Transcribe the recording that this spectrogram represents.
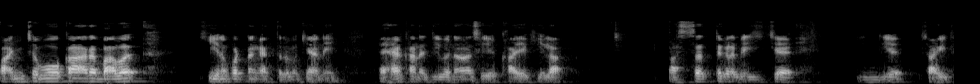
පංචවෝකාර භව කියනකොට නම් ඇත්තටම කියන්නේ ඇහැ කන දිව නාසය කය කියලා පස්සත්ත කරපෙච්ච ඉන්දිය සහිත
